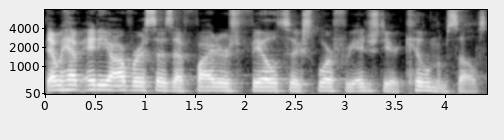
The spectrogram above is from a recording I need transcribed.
Then we have Eddie Alvarez says that fighters fail to explore free agency or killing themselves.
